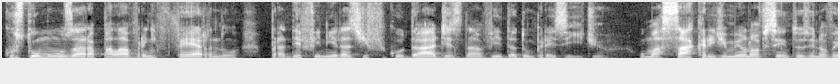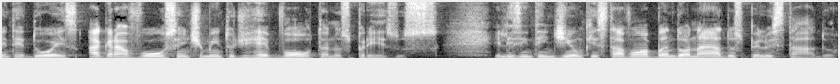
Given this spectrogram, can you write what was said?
costumam usar a palavra inferno para definir as dificuldades na vida de um presídio. O massacre de 1992 agravou o sentimento de revolta nos presos. Eles entendiam que estavam abandonados pelo Estado.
